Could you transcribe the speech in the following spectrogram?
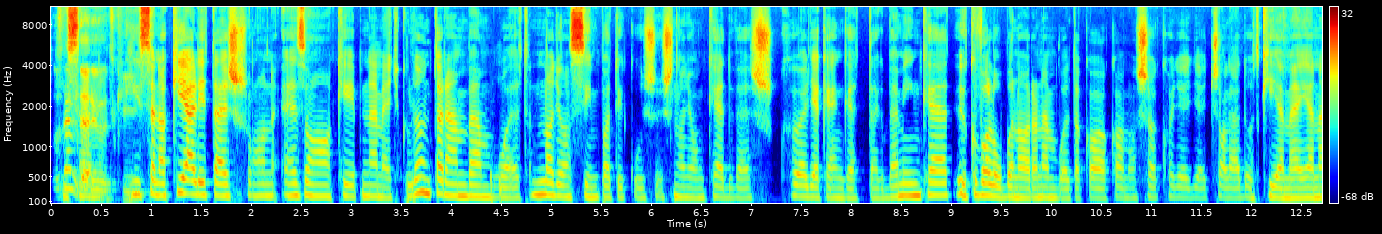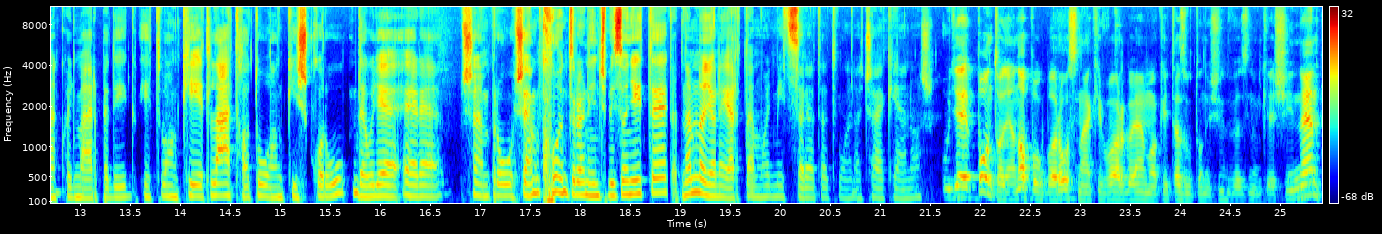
Az nem derült ki. Hiszen a kiállításon ez a kép nem egy külön teremben volt, nagyon szimpatikus és nagyon kedves hölgyek engedtek be minket. Ők valóban arra nem voltak alkalmasak, hogy egy-egy családot kiemeljenek, hogy már pedig itt van két láthatóan kiskorú, de ugye erre sem pró, sem kontra nincs bizonyíték. Tehát nem nagyon értem, hogy mit szeretett volna Csák János. Ugye pont olyan napokban Rossznáki Varga Emma, akit ezúton is üdvözlünk és innen,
